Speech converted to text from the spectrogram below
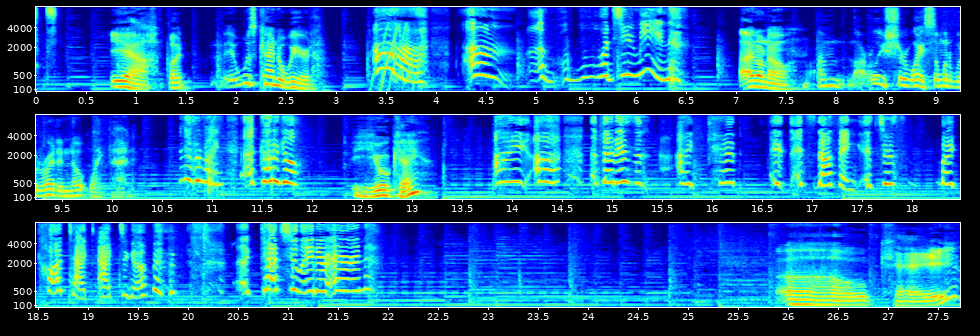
it? Yeah, but it was kind of weird. Do you mean? I don't know. I'm not really sure why someone would write a note like that. Never mind. I gotta go. You okay? I, uh, that isn't. I can't. It, it's nothing. It's just my contact acting up. Uh, catch you later, Aaron. Okay.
